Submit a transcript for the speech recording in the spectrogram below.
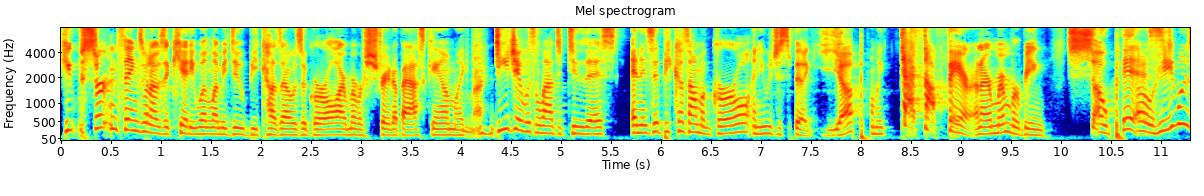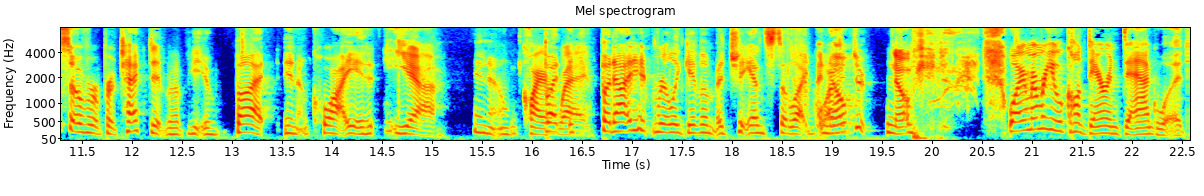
He certain things when I was a kid, he wouldn't let me do because I was a girl. I remember straight up asking him, like, DJ was allowed to do this. And is it because I'm a girl? And he would just be like, Yep. I'm like, That's not fair. And I remember being so pissed. Oh, he was overprotective of you, but in a quiet, yeah, you know, quiet but, way. But I didn't really give him a chance to like. Nope. you- Nope. well, I remember he would call Darren Dagwood.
